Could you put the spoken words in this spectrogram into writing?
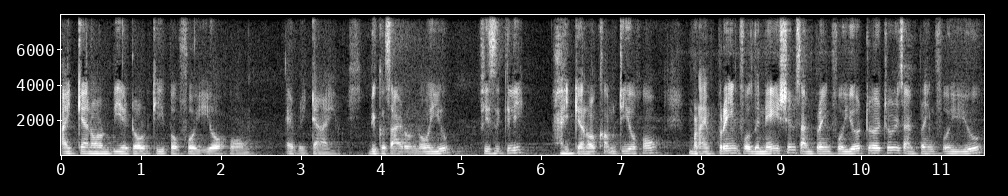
i cannot be a doorkeeper for your home every time because I don't know you physically. I cannot come to your home, but I'm praying for the nations. I'm praying for your territories. I'm praying for you,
